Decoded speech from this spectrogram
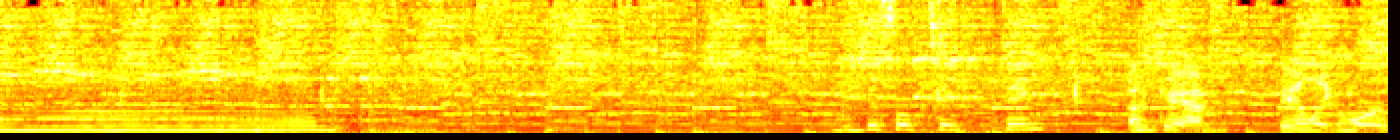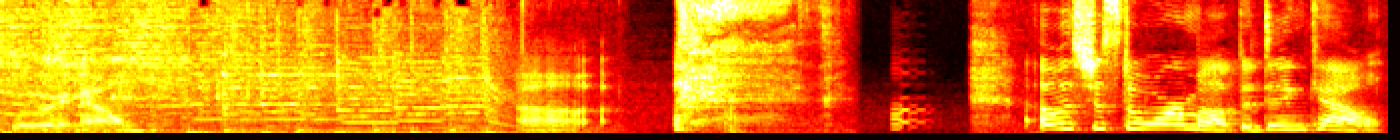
Um, I guess I'll take pink. Okay, I'm failing horribly right now. Uh, that was just a warm-up, it didn't count.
